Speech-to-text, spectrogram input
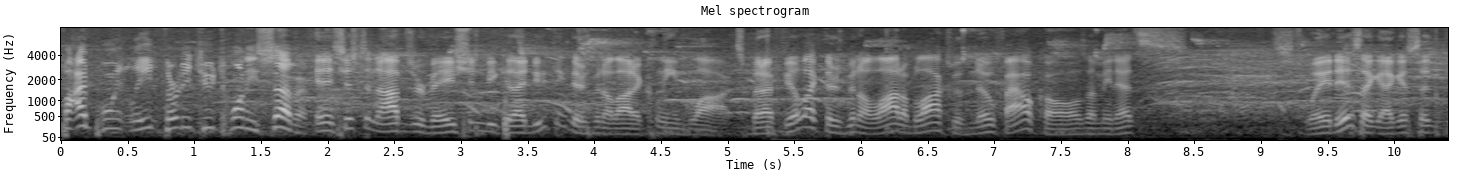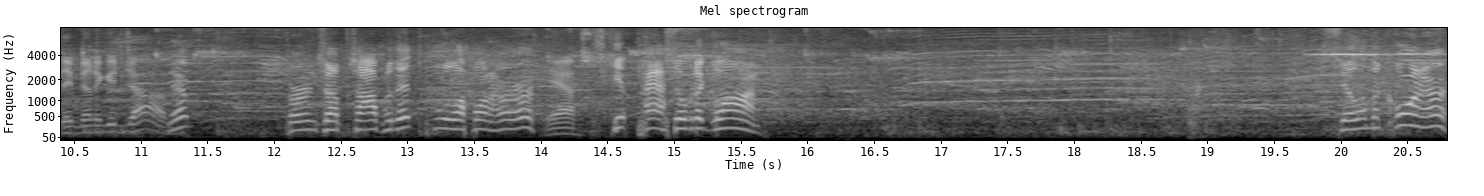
five point lead, 32 27. And it's just an observation because I do think there's been a lot of clean blocks, but I feel like there's been a lot of blocks with no foul calls. I mean, that's, that's the way it is. I, I guess they've done a good job. Yep. Burns up top with it, pull up on her. Yeah. Skip pass over to Glon. Still in the corner.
